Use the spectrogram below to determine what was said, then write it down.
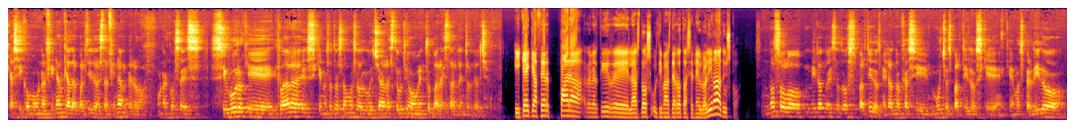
Casi como una final, cada partido hasta final, pero una cosa es seguro que clara es que nosotros vamos a luchar hasta el último momento para estar dentro de ocho. ¿Y qué hay que hacer para revertir eh, las dos últimas derrotas en Euroliga, Dusko? No solo mirando esos dos partidos, mirando casi muchos partidos que, que hemos perdido,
